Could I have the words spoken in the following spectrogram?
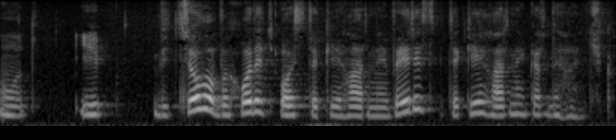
От. І від цього виходить ось такий гарний виріз і такий гарний кардиганчик.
